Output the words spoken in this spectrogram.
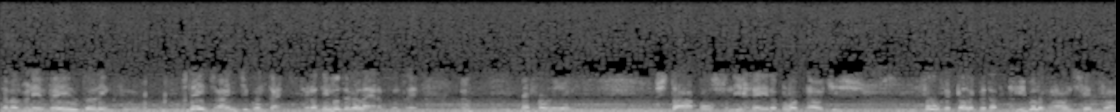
Daar was meneer veel te link voor. Steeds handje contactje, zodat niemand er een lijn op kon trekken. En, wat jullie? Stapels van die gele bloknootjes. Volgekalkt met dat kriebelige handschrift van.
